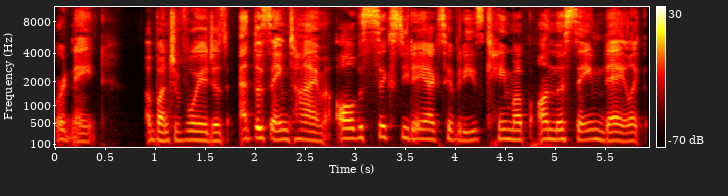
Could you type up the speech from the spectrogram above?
coordinate a bunch of voyages at the same time. All the 60 day activities came up on the same day. Like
